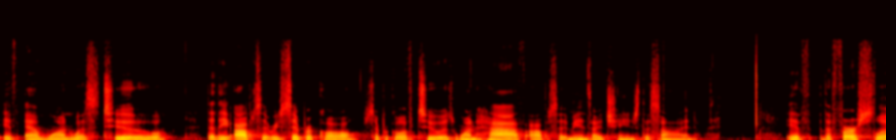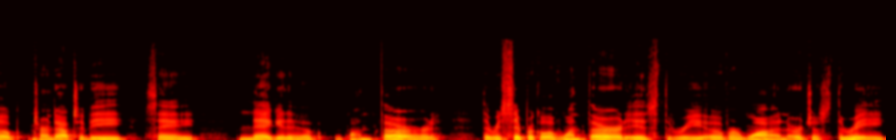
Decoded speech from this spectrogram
if m1 was 2, then the opposite reciprocal, reciprocal of 2 is 1 half, opposite means I change the sign. If the first slope turned out to be, say, negative 1 third, the reciprocal of 1 third is 3 over 1, or just 3,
